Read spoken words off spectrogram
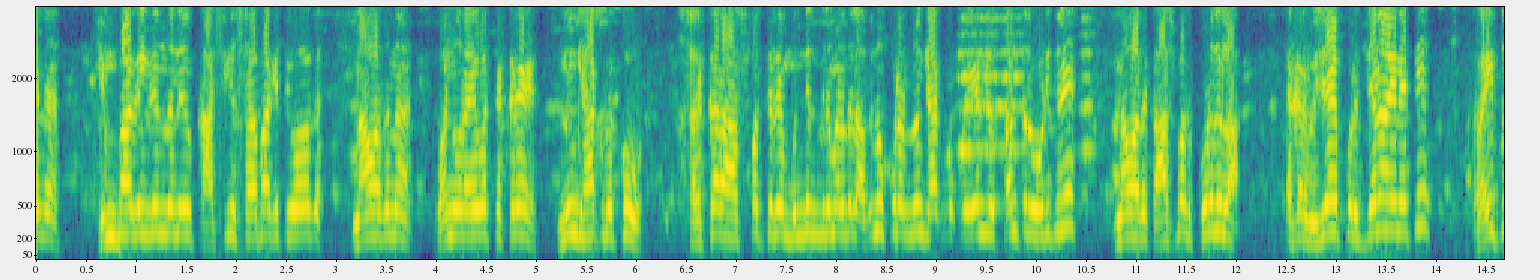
ಏನು ಹಿಂಬಾಗಿಲಿನಿಂದ ನೀವು ಖಾಸಗಿ ಸಹಭಾಗಿತ್ವ ನಾವು ಅದನ್ನ ಒಂದೂರ ಐವತ್ತು ಎಕರೆ ನುಂಗಿ ಹಾಕಬೇಕು. ಸರ್ಕಾರ ಆಸ್ಪತ್ರೆ ಮುಂದಿನ ದಿನಮಾನದಲ್ಲಿ ಅದನ್ನು ಕೂಡ ನುಂಗಿ ಹಾಕಬೇಕು. ಏನ್ ನೀವು ತಂತ್ರ ಹೊಡಿದ್ರಿ, ನಾವು ಅದಕ್ಕೆ ಆಸ್ಪತ್ರೆ ಕೊಡುದಿಲ್ಲ. ಯಾಕಂದ್ರೆ ವಿಜಯಪುರ ಜನ ಏನೈತಿ, ರೈತ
